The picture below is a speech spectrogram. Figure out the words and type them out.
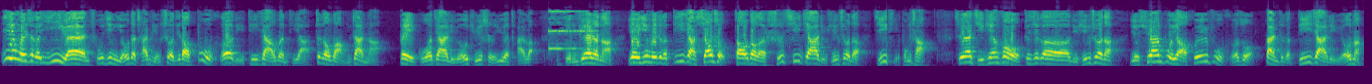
因为这个一元出境游的产品涉及到不合理低价问题啊，这个网站呢被国家旅游局是约谈了。紧接着呢，又因为这个低价销售遭到了十七家旅行社的集体封杀。虽然几天后这些个旅行社呢也宣布要恢复合作，但这个低价旅游呢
